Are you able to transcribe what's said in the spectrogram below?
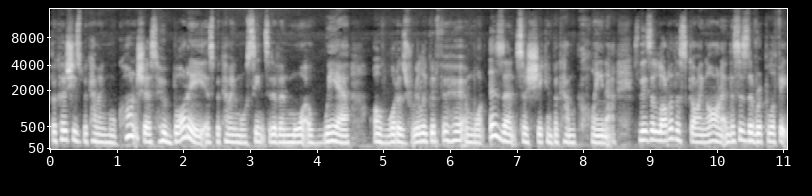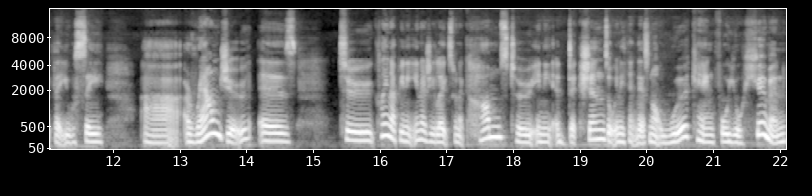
because she's becoming more conscious, her body is becoming more sensitive and more aware of what is really good for her and what isn't, so she can become cleaner. So, there's a lot of this going on, and this is the ripple effect that you will see uh, around you is to clean up any energy leaks when it comes to any addictions or anything that's not working for your human.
